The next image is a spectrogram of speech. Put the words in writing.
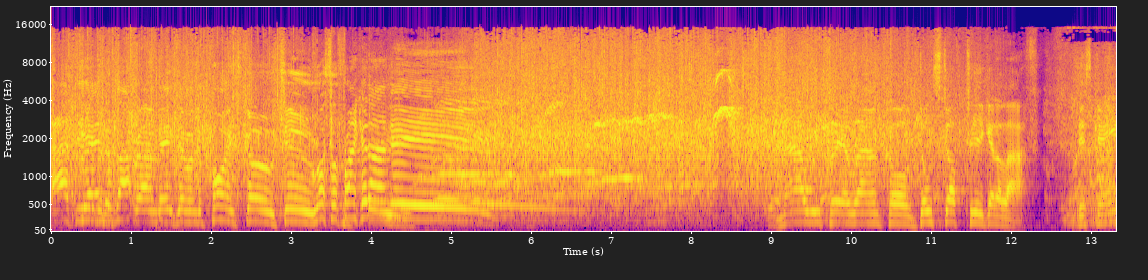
At the end of that round, ladies and gentlemen, the points go to Russell, Frank, and Andy. Now we play a round called Don't Stop Till You Get a Laugh. This game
